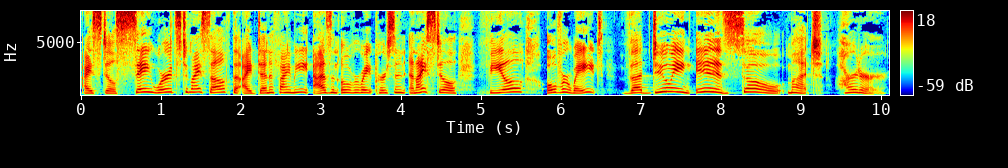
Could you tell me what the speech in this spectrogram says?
I still say words to myself that identify me as an overweight person, and I still feel overweight. The doing is so much harder.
